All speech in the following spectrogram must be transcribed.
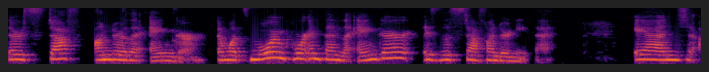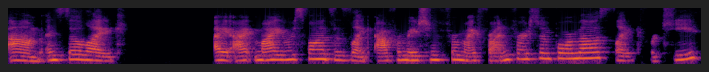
there's stuff under the anger and what's more important than the anger is the stuff underneath it and um and so like I, I my response is like affirmation for my friend first and foremost like for keith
